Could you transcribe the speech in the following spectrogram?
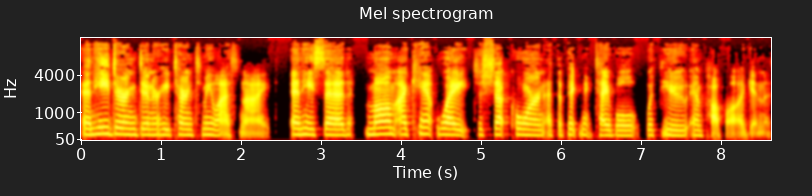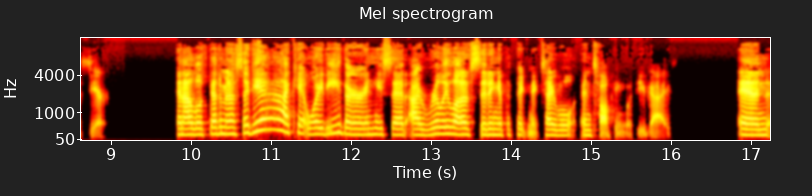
And he, during dinner, he turned to me last night and he said, Mom, I can't wait to shuck corn at the picnic table with you and Papa again this year. And I looked at him and I said, Yeah, I can't wait either. And he said, I really love sitting at the picnic table and talking with you guys. And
